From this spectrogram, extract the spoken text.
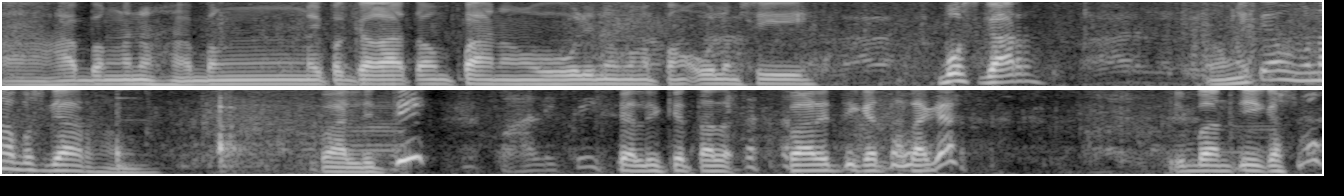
Ah, habang ano, habang may pagkakataon pa nang huhuli ng mga pang-ulam si Boss Gar. Oh, ngiti mo muna, Boss Gar. Oh. Quality. Quality. Quality ka, tala- quality ka talaga. Ibang tikas mo.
